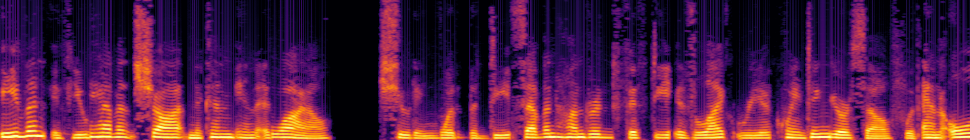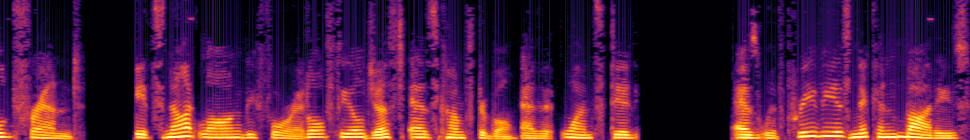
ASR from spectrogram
Even if you haven't shot Nikon in a while, shooting with the D750 is like reacquainting yourself with an old friend. It's not long before it'll feel just as comfortable as it once did. As with previous Nikon bodies,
